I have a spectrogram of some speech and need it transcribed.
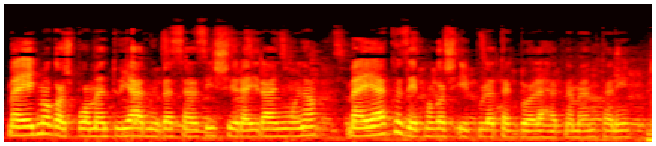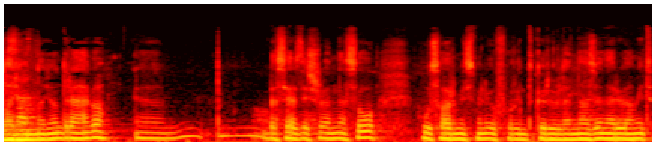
mely egy magasból mentő jármű beszerzésére irányulna, melyel középmagas épületekből lehetne menteni. Nagyon-nagyon drága beszerzésről lenne szó, 20-30 millió forint körül lenne az önerő, amit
